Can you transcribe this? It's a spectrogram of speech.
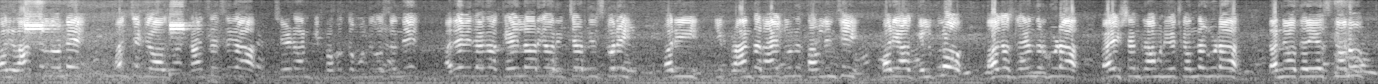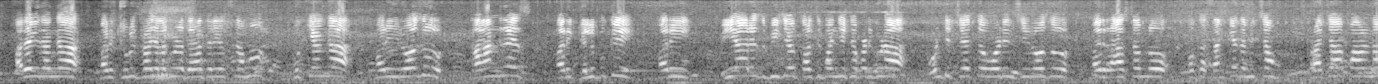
మరి రాష్ట్రంలోనే మంచి కాన్సెన్సీగా చేయడానికి ప్రభుత్వం ముందుకు వస్తుంది. అదేవిధంగా కేఎల్ఆర్ గారు ఇన్ఛార్జ్ తీసుకొని మరి ఈ ప్రాంత నాయకులను తరలించి మరి ఆ గెలుపులో భాగస్వాములందరూ కూడా మహేశ్వరం గ్రామ నియోజకవర్గం కూడా ధన్యవాదాలు తెలియజేస్తున్నాను. అదేవిధంగా మరి చూపి ప్రజలకు కూడా ధన్యవాదాలు తెలియజేస్తున్నాము. ముఖ్యంగా మరి ఈరోజు కాంగ్రెస్ మరి గెలుపుకి మరి బీఆర్ఎస్ బీజేపీ కలిసి పనిచేసినప్పటికీ కూడా ఒంటి చేత్తో ఓడించి ఈ రోజు మరి రాష్ట్రంలో ఒక సంకేతం ఇచ్చాం. ప్రజాపాలన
